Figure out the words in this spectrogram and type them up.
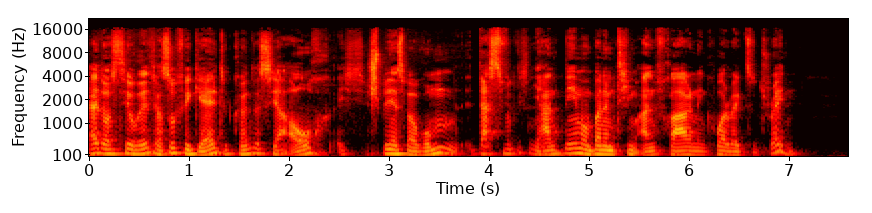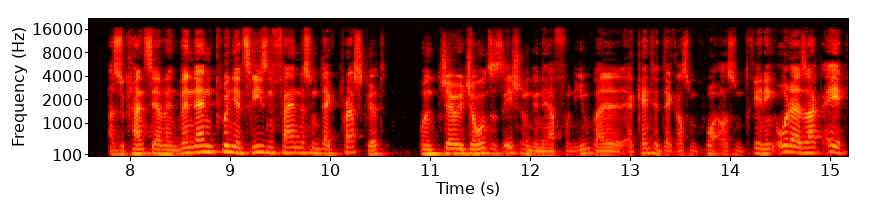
Ja, du hast theoretisch auch so viel Geld, du könntest ja auch, ich spiele jetzt mal rum, das wirklich in die Hand nehmen und bei einem Team anfragen, den Quarterback zu traden. Also du kannst ja, wenn, wenn Dan Quinn jetzt Riesenfan ist von Dak Prescott und Jerry Jones ist eh schon genervt von ihm, weil er kennt ja Dak aus dem, aus dem Training, oder er sagt, ey,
